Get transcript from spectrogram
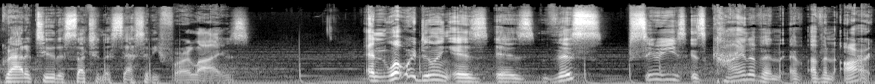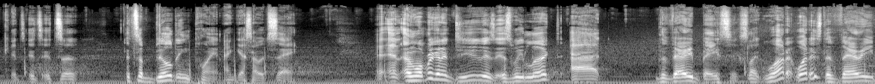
gratitude is such a necessity for our lives. And what we're doing is is this series is kind of an of an arc. It's it's it's a it's a building point, I guess I would say. And, and what we're gonna do is is we looked at the very basics, like what what is the very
